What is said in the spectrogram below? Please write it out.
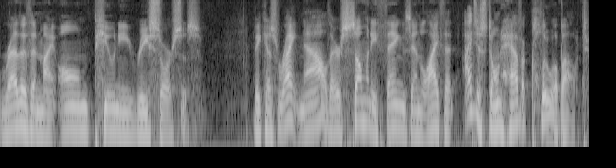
rather than my own puny resources. Because right now, there's so many things in life that I just don't have a clue about.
